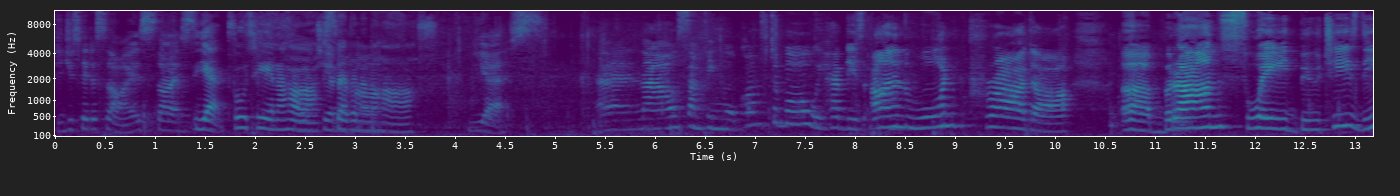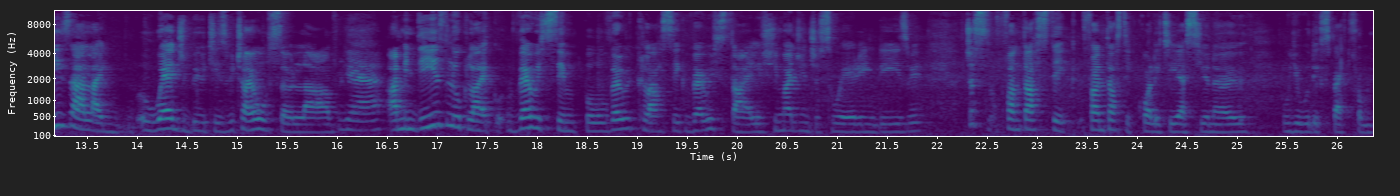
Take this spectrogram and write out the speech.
Did you see the size? Size. Yeah, 40 and a half, 40 and a seven and a half. half. Yes. And now something more comfortable. We have these unworn Prada uh, brown suede booties. These are like wedge booties, which I also love. Yeah. I mean, these look like very simple, very classic, very stylish. Imagine just wearing these with just fantastic, fantastic quality, as you know, you would expect from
